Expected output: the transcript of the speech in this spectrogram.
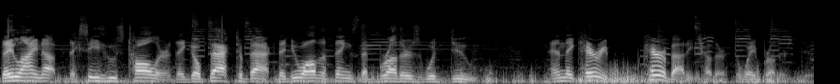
they line up, they see who's taller, they go back to back, they do all the things that brothers would do. And they carry, care about each other the way brothers do.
